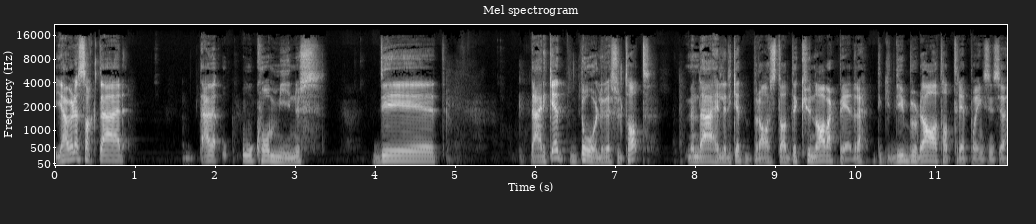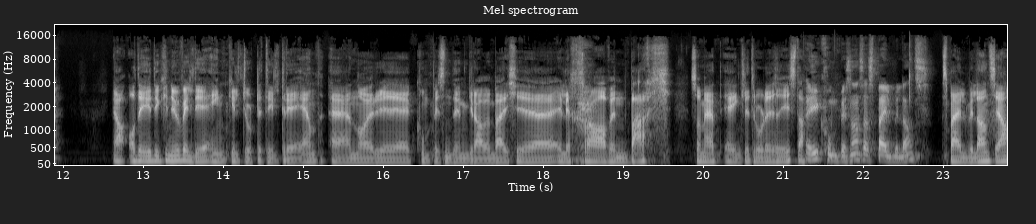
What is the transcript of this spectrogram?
Jeg ville sagt det er Det er OK minus. Det Det er ikke et dårlig resultat, men det er heller ikke et bra resultat. Det kunne ha vært bedre. De, de burde ha tatt tre poeng, syns jeg. Ja, og de, de kunne jo veldig enkelt gjort det til 3-1 eh, når eh, kompisen din Gravenberg, eh, eller Gravenberg, som jeg egentlig tror det sies, da. Ikke kompisen hans, det er speilbildet hans. Speilbildet hans, ja.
